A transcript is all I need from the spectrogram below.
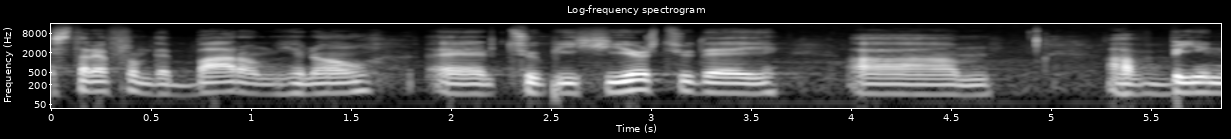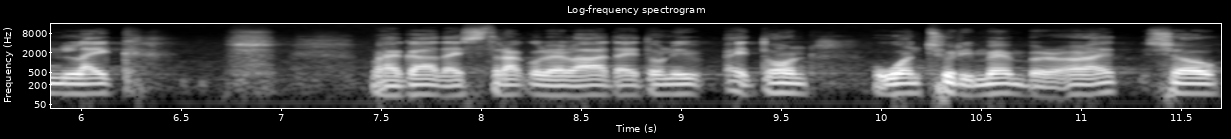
started from the bottom, you know, and to be here today, um, I've been like my God, I struggle a lot. I don't, I don't want to remember. All right. So,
